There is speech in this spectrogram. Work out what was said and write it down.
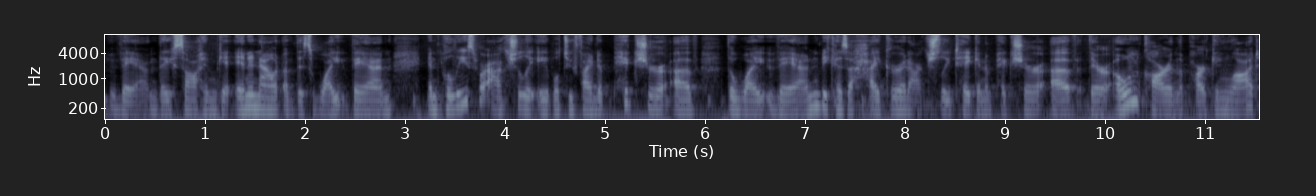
van. They saw him get in and out of this white van, and police were actually able to find a picture of the white van because a hiker had actually taken a picture of their own car in the parking lot.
